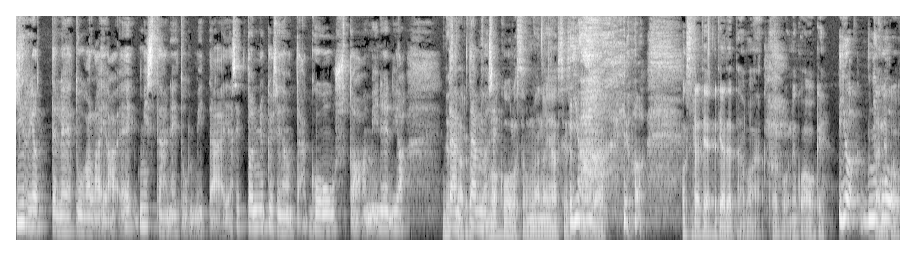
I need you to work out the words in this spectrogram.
kirjoittelee tuolla ja ei, mistään ei tule mitään. Ja sitten on nykyisin on tämä ghostaaminen ja täm, tämmöiset. Mä kuulostan, mutta mä en ole ihan sisällä. Joo, joo. Onko sitä, että jätetään vaan joku niin kuin auki? Joo, niin kuin, niin kuin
